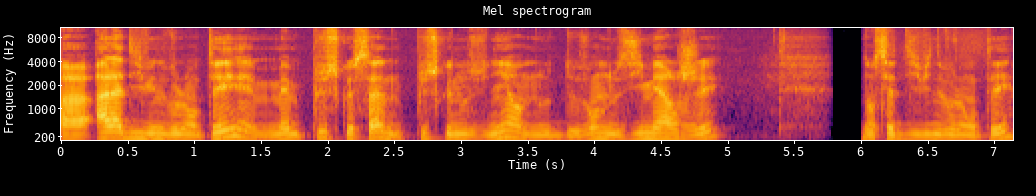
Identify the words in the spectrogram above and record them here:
euh, à la divine volonté, même plus que ça, plus que nous unir, nous devons nous immerger dans cette divine volonté.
